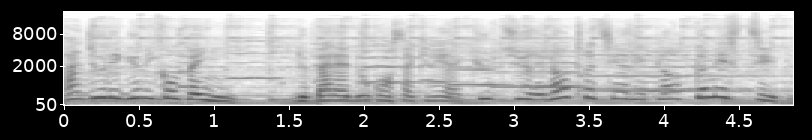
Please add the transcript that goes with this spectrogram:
Radio Légumes et compagnie, le balado consacré à la culture et l'entretien des plantes comestibles.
